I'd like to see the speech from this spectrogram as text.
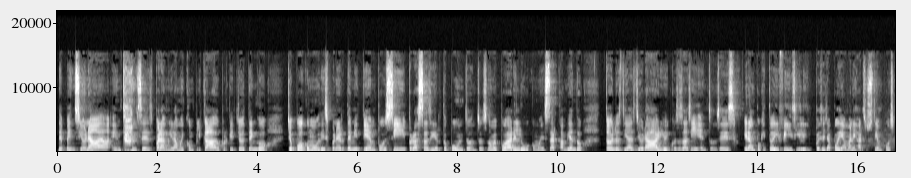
de pensionada, entonces para mí era muy complicado porque yo tengo yo puedo como disponer de mi tiempo, sí, pero hasta cierto punto, entonces no me puedo dar el lujo como de estar cambiando todos los días de horario y cosas así, entonces era un poquito difícil y pues ella podía manejar sus tiempos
